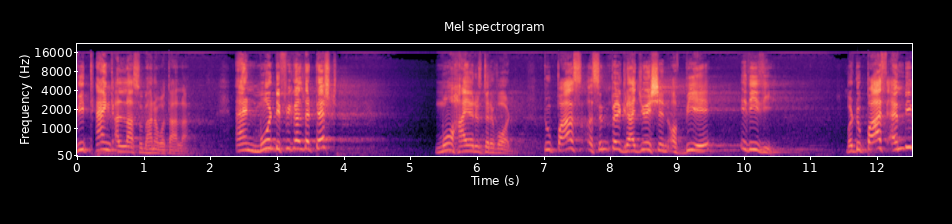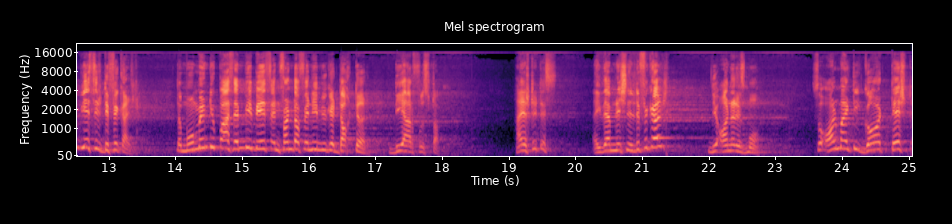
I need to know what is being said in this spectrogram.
we thank Allah subhanahu wa ta'ala. And more difficult the test, more higher is the reward. To pass a simple graduation of BA is easy. But to pass MBBS is difficult. The moment you pass MBBS in front of a name, you get doctor, DR full stop. Highest it is. Examination is difficult, the honor is more. So Almighty God tests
